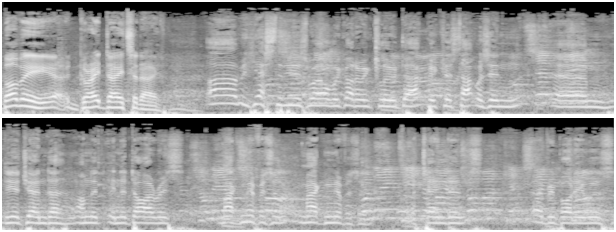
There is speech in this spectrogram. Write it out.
Bobby, great day today. Um, yesterday as well, we've got to include that because that was in um, the agenda on the, in the diaries. Magnificent, magnificent attendance. Everybody was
